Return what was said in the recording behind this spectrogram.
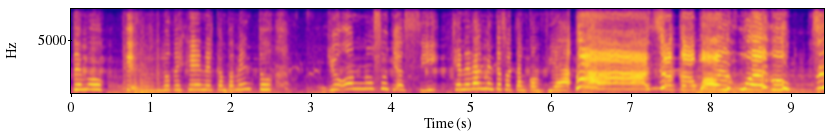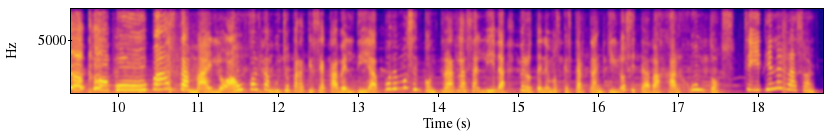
temo que lo dejé en el campamento. Yo no soy así. Generalmente soy tan confiada. ¡Ah! ¡Se acabó el juego! ¡Se acabó! Basta, Milo. Aún falta mucho para que se acabe el día. Podemos encontrar la salida, pero tenemos que estar tranquilos y trabajar juntos. Sí, tienes razón.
